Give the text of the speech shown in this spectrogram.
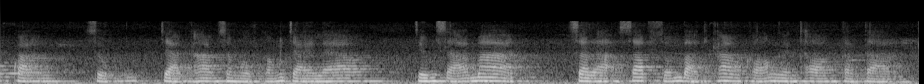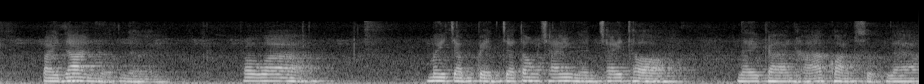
บความสุขจากความสงบของใจแล้ว จึงสามารถสละทรัพย์สมบัติข้าวของเงินทองต่างๆ ไปได้หมดเลย เพราะว่าไม่จำเป็นจะต้องใช้เงินใช้ทองในการหาความสุขแล้ว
